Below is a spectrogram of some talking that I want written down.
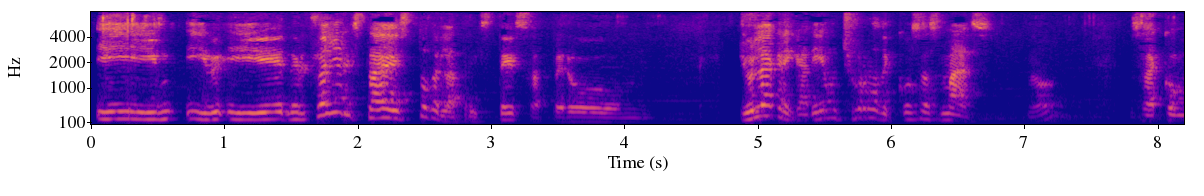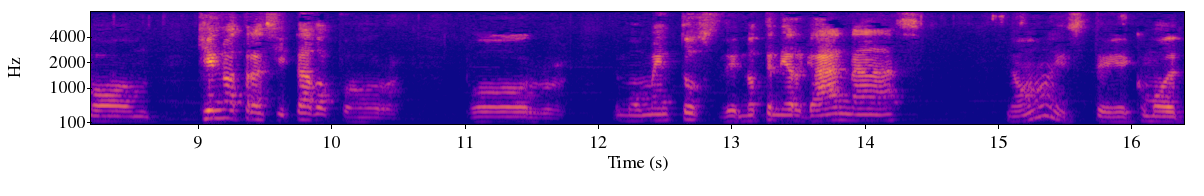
Y, y- y en el flyer está esto de la tristeza, pero yo le agregaría un chorro de cosas más, ¿no? O sea, como, ¿quién no ha transitado por, por momentos de no tener ganas, ¿no? Este, como de,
